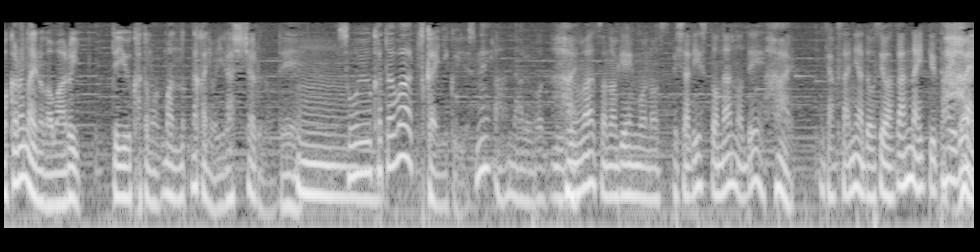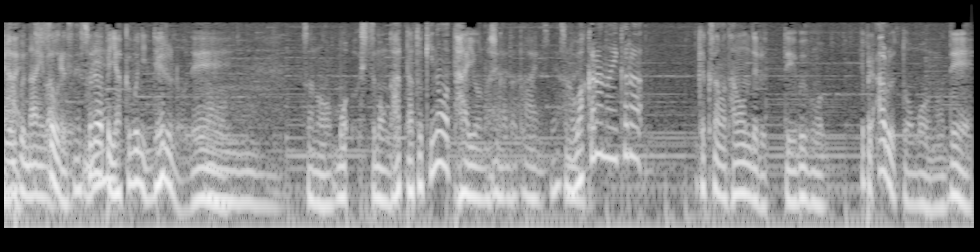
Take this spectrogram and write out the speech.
わからないのが悪いっていう方も、まあ、中にはいらっしゃるので、ん。そういう方は使いにくいですね。あなるほど。はい。自分はその言語のスペシャリストなので、はい、お客さんにはどうせわかんないっていう態度は良くないわけですね。そうですね。それはやっぱり訳文に出るので、うん。そのも質問があった時の対応の仕方とかですね、はいその分からないからお客さんは頼んでるっていう部分もやっぱりあると思うので、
